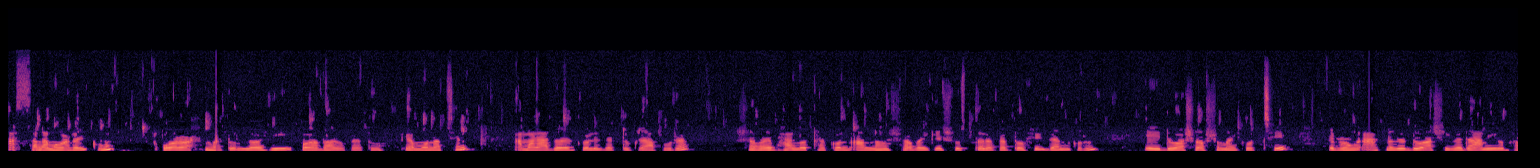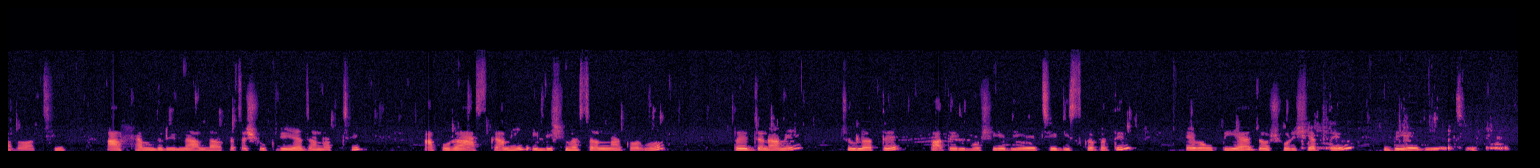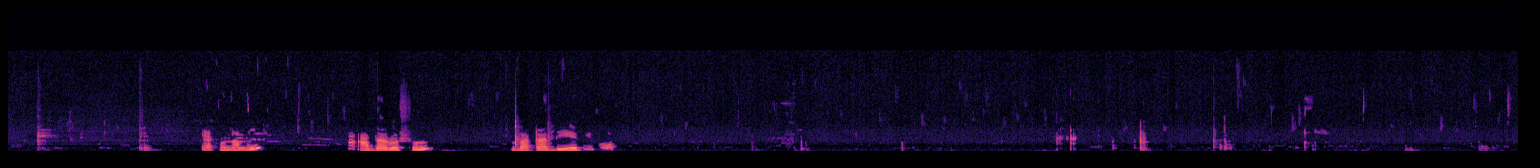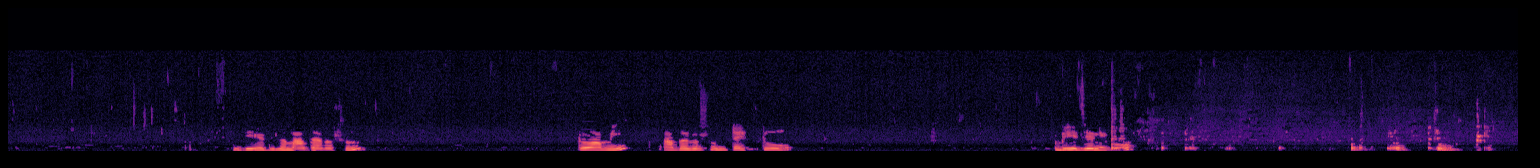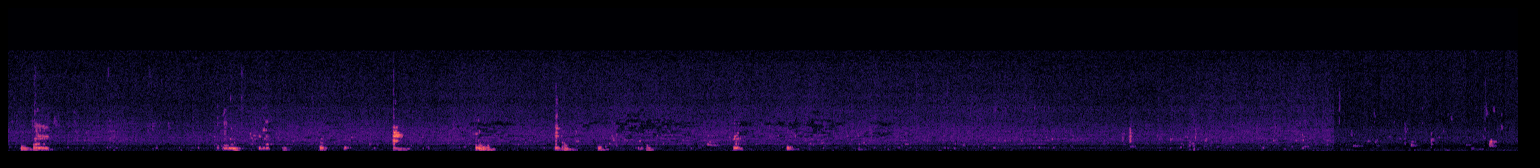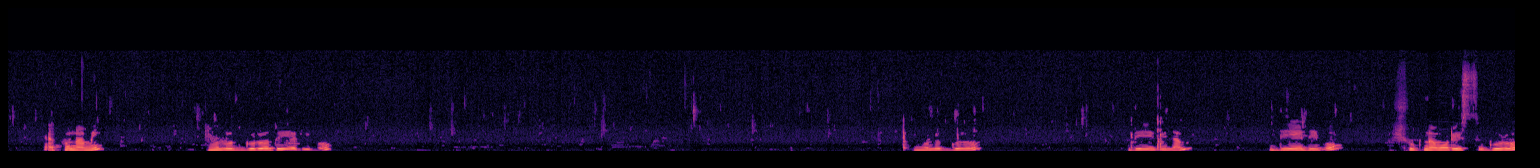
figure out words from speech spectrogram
আসসালামু আলাইকুম। ওয়া রাহমাতুল্লাহি ওয়া বারাকাতু কেমন আছেন? আমার আদরের কলেজের টুকরা আপুরা, সবাই ভালো থাকুন। আল্লাহ সবাইকে সুস্থ রাখার তৌফিক দান করুন। এই দোয়া সবসময় করছি এবং আপনাদের দোয়া আশীর্বাদে আমিও ভালো আছি। আলহামদুলিল্লাহ, আল্লাহর কাছে শুক্রিয়া জানাচ্ছি। আপুরা, আজকে আমি ইলিশ মাছ রান্না করব। তো এর জন্য আমি চুলাতে পাতিল বসিয়ে দিয়েছি, ডিস্কো পাতিল এবং পেঁয়াজ ও সরিষার তেল। দিয়ে দিয়েছি। এখন আমি আদা, রসুন, বাটা দিয়ে দিব। দিয়ে দিলাম আদা, রসুন। তো আমি আদা, রসুনটা একটু ভেজে নেব। এখন আমি হলুদ গুঁড়ো দিয়ে দিব। হলুদ গুঁড়ো দিয়ে দিলাম। দিয়ে দিব শুকনো মরিচ গুঁড়ো।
